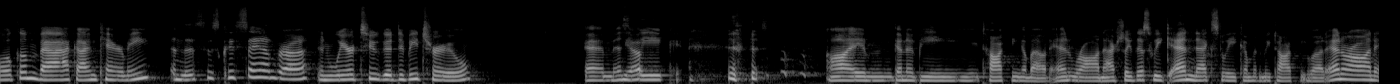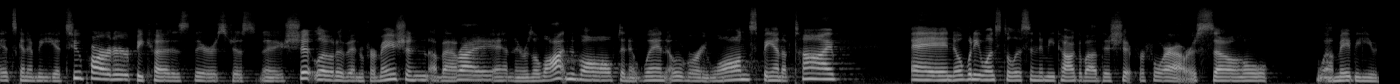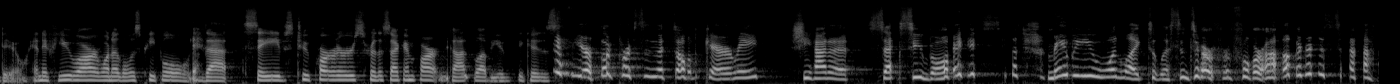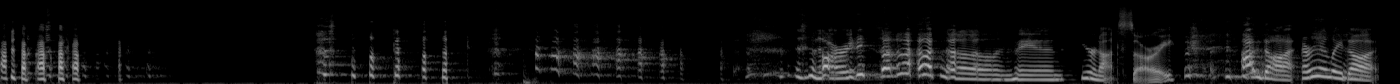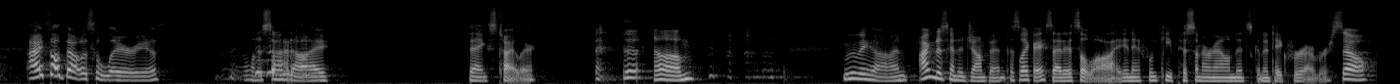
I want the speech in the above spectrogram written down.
Welcome back. I'm Carmi, And this is Cassandra. and we're too good to be true. And this Yep. week, I'm going to be talking about Enron. Actually, this week and next week, I'm going to be talking about Enron. It's going to be a two parter because there's just a shitload of information about it, Right. and there was a lot involved, and it went over a long span of time. And nobody wants to listen to me talk about this shit for four hours. So, well, maybe you do. And if you are one of those people that saves two parters for the second part, mm-hmm. God love you because If you're the person that told Carmi she had a sexy voice, maybe you would like to listen to her for four hours. Sorry. oh man, you're not sorry. I'm not. I'm really not. I thought that was hilarious. On a side eye. Thanks, Tyler. um, moving on. I'm just gonna jump in because, like I said, it's a lot, and if we keep pissing around, it's gonna take forever. So,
